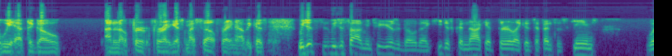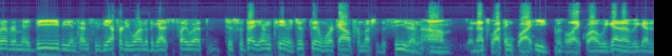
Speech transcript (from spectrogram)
we have to go I don't know for for I guess myself right now. Because we just we just saw I mean two years ago like he just could not get through like his defensive schemes whatever it may be, the intensity, the effort he wanted the guys to play with, just with that young team, it just didn't work out for much of the season. Um, and that's why I think why he was like, well, we gotta we gotta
